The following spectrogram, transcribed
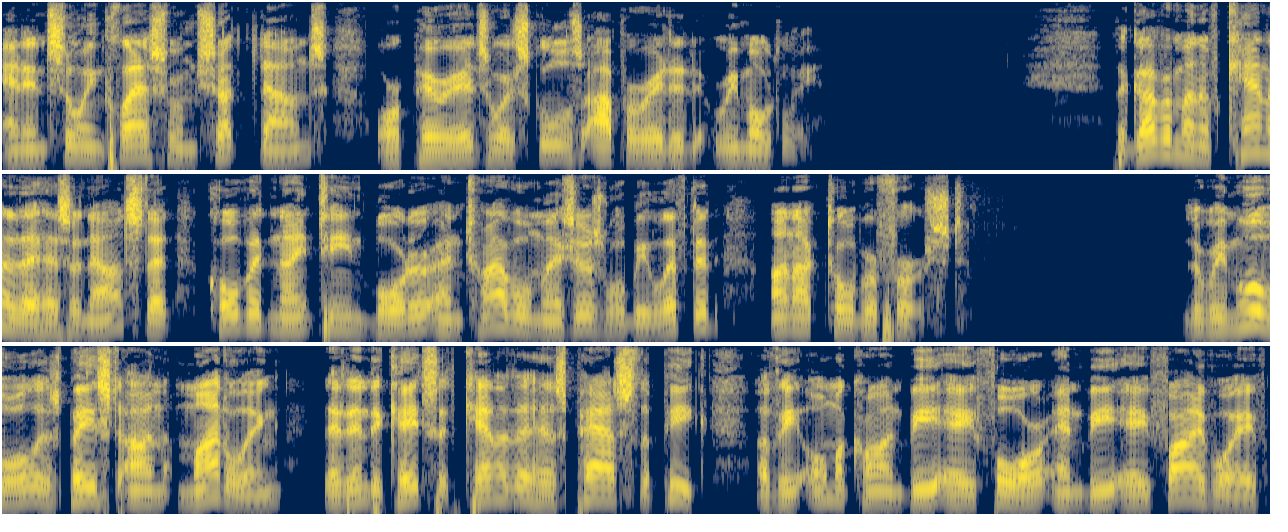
and ensuing classroom shutdowns or periods where schools operated remotely. The Government of Canada has announced that COVID 19 border and travel measures will be lifted on October 1st. The removal is based on modeling that indicates that Canada has passed the peak of the Omicron BA4 and BA5 wave,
